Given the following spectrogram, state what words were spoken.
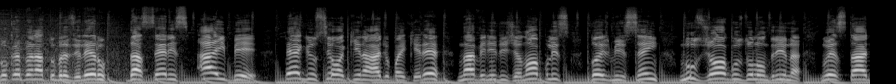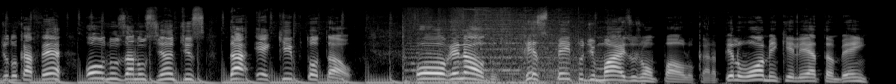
do Campeonato Brasileiro das séries A e B. Pegue o seu aqui na Rádio Pai Querer, na Avenida Higienópolis, 2100, nos Jogos do Londrina, no Estádio do Café ou nos anunciantes da equipe total. Ô, Reinaldo, respeito demais o João Paulo, cara, pelo homem que ele é também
